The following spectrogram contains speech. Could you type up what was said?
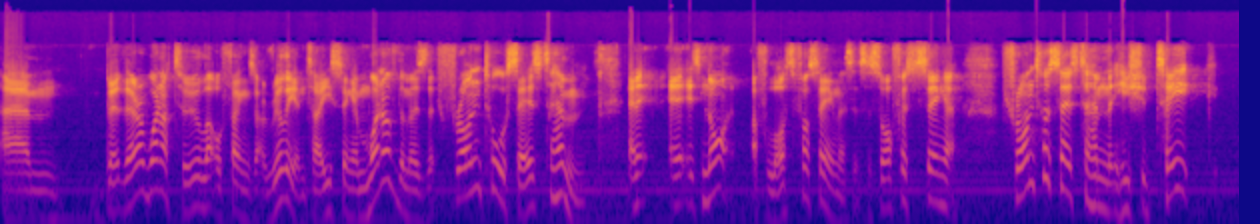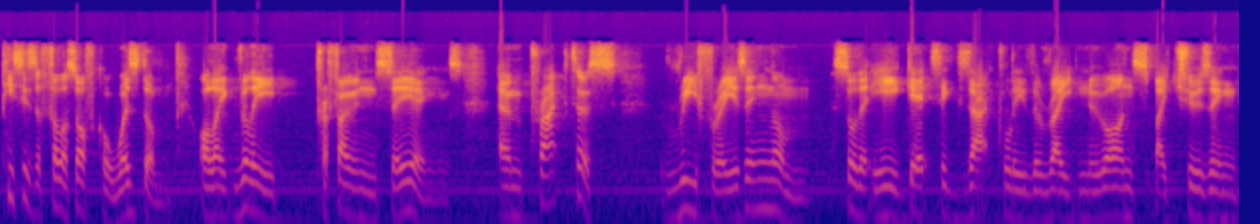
Um, but there are one or two little things that are really enticing, and one of them is that Fronto says to him, and it, it's not a philosopher saying this; it's a sophist saying it. Fronto says to him that he should take pieces of philosophical wisdom or like really profound sayings and practice rephrasing them so that he gets exactly the right nuance by choosing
